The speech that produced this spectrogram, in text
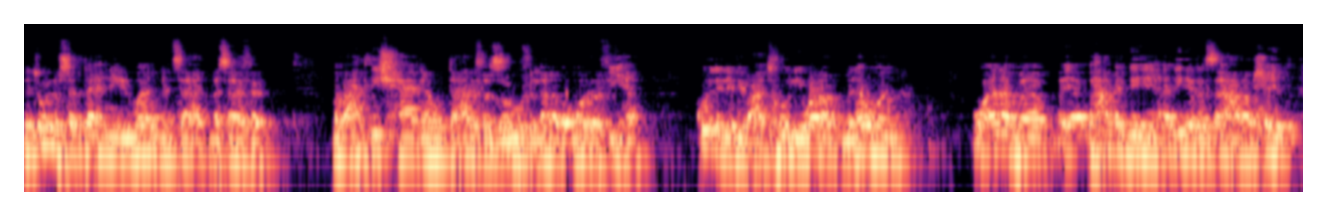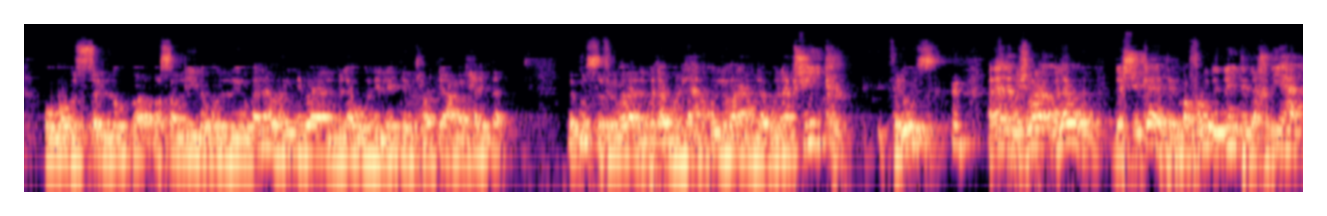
بتقول له صدقني الواد من ساعة ما سافر ما بعتليش حاجة وأنت عارف الظروف اللي أنا بمر فيها. كل اللي بيبعته لي ورق ملون وأنا هعمل بيه إيه؟ أديني رزقاه على الحيط وببص له بصلي له كل يوم أنا وريني الورق الملون اللي أنت بتحطيه على الحيط ده ببص في الورق الملون لقى كل ورقة ملونة بشيك فلوس. أنا ده مش ورق ملون ده شيكات المفروض إن أنت تاخديها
